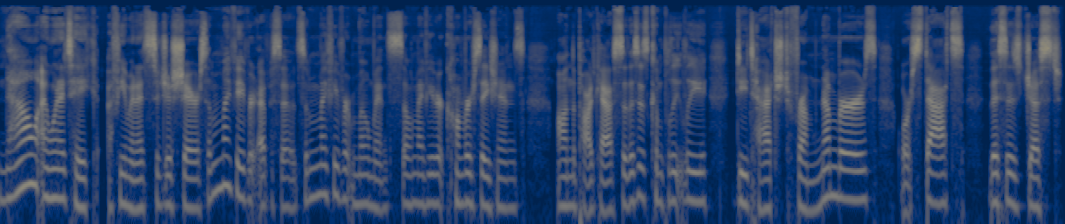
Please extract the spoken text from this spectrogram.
Now I want to take a few minutes to just share some of my favorite episodes, some of my favorite moments, some of my favorite conversations on the podcast. So this is completely detached from numbers or stats. This is just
